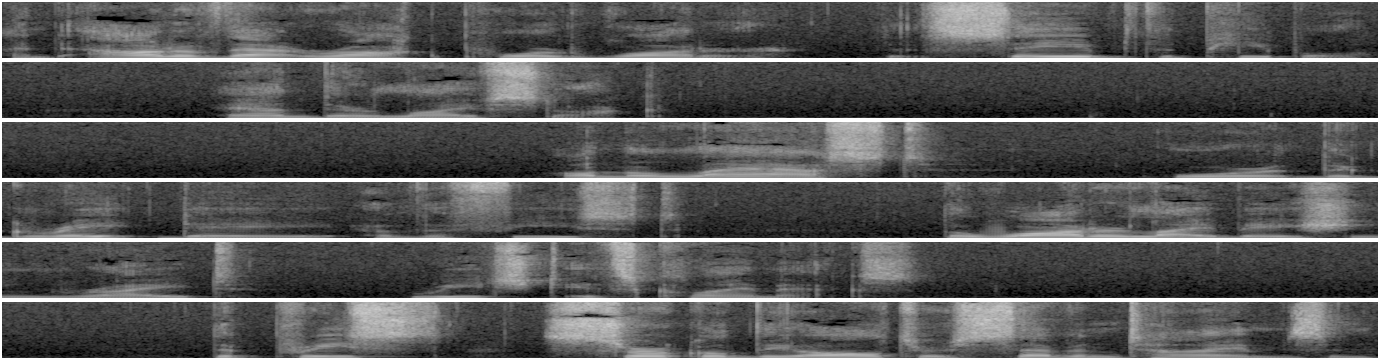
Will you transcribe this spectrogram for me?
And out of that rock poured water that saved the people and their livestock. On the last, or the great day of the feast, the water libation rite reached its climax. The priests circled the altar seven times, and,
